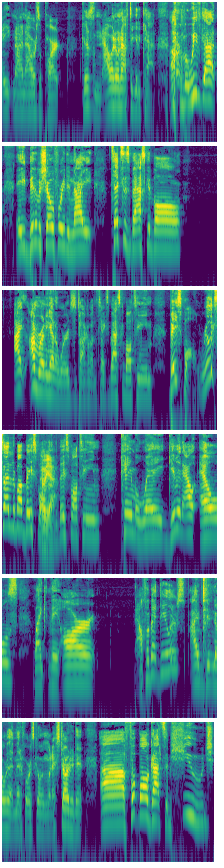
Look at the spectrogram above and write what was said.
eight nine hours apart because now I don't have to get a cat. Uh, but we've got a bit of a show for you tonight. Texas basketball. I I'm running out of words to talk about the Texas basketball team. Baseball. Real excited about baseball. Oh, yeah. The baseball team came away giving out L's like they are alphabet dealers. I didn't know where that metaphor was going when I started it. Uh, football got some huge,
